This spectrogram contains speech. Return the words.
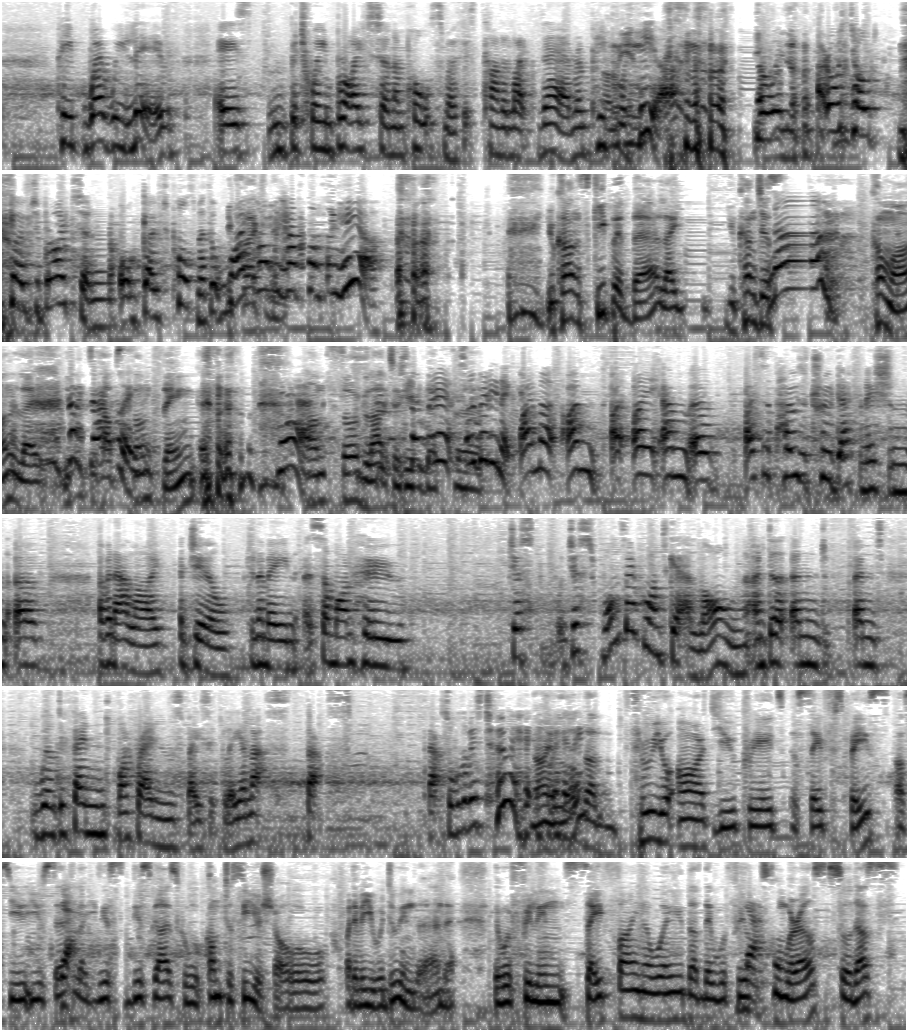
people where we live is between Brighton and Portsmouth. It's kind of like there, and people mean- here are always, are always told go to Brighton or go to Portsmouth. But why can't we have something here? You can't skip it there. Like you can't just No. come on. Like you need to have something. Yeah. I'm so glad to So hear really, that. so uh, really, Nick, I'm a, I'm, I, I am, a, I suppose, a true definition of of an ally, a Jill. Do you know what I mean? Someone who just just wants everyone to get along and uh, and and will defend my friends basically, and that's that's that's all there is to it. I really. love that through your art you create a safe space, as you, you said, Yeah. like these these guys who come to see your show or whatever you were doing there, and they were feeling safer in a way that they would feel Yeah. somewhere else. So that's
